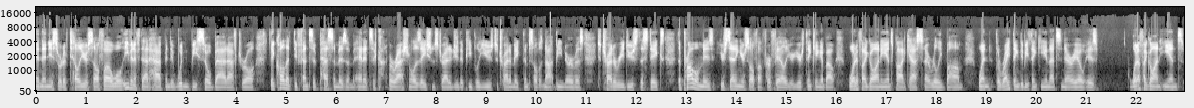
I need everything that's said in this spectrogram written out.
And then you sort of tell yourself, oh, well, even if that happened, it wouldn't be so bad after all. They call that defensive pessimism. And it's a kind of a rationalization strategy that people use to try to make themselves not be nervous, to try to reduce the stakes. The problem is you're setting yourself up for failure. You're thinking about, what if I go on Ian's podcast and I really bomb when the right thing to be thinking in that scenario is what if I go on Ian's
